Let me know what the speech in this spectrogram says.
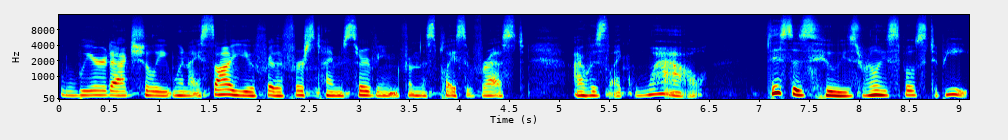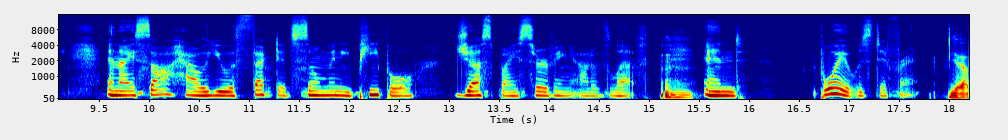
weird actually when I saw you for the first time serving from this place of rest. I was like, wow, this is who he's really supposed to be. And I saw how you affected so many people just by serving out of love. Mhm. And boy, it was different. yeah.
